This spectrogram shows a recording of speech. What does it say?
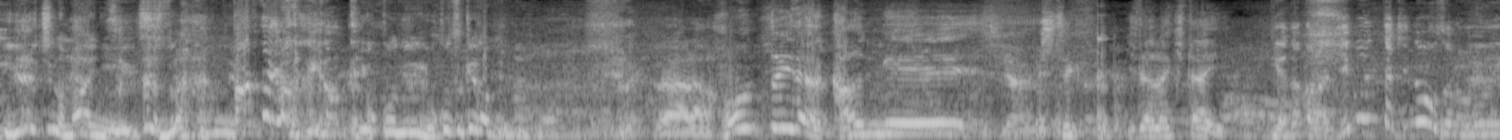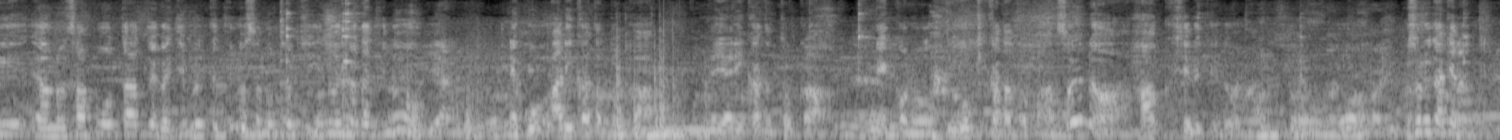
入り口の前にすどなんでじゃないのって。横に横付けだもんね。だから本当にだから歓迎していただきたい。いやだから自分たちのその運営あのサポーターというか自分たちのその土地の人たちのねこうあり方とかやり方とかねこの動き方とかそういうのは把握してるけどそれだけなんだよ、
